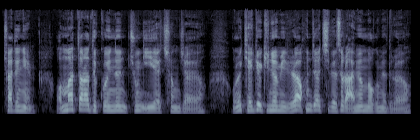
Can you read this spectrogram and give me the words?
차대님, 엄마 따라 듣고 있는 중2 애청자예요. 오늘 개교 기념일이라 혼자 집에서 라면 먹으며 들어요.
